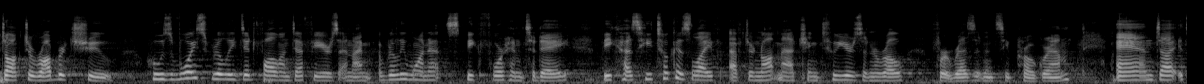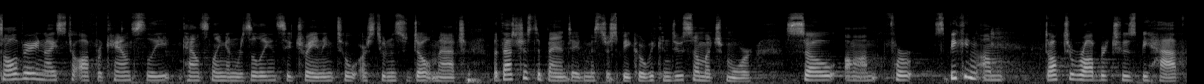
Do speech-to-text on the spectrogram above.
Dr. Robert Chu, whose voice really did fall on deaf ears, and i really want to speak for him today because he took his life after not matching two years in a row for a residency program. And uh, it's all very nice to offer counseling, counseling and resiliency training to our students who don't match, but that's just a Band-Aid, Mr. Speaker. We can do so much more. So um, for speaking on Dr. Robert Chu's behalf,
